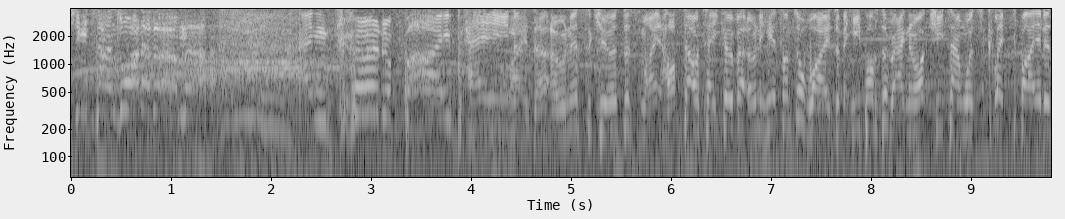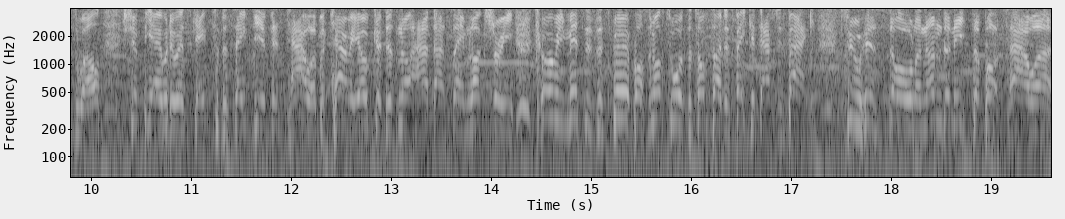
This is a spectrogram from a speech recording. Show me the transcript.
Cheatan's one of them. And goodbye, Pain. Wizer, Oner secures the smite. Hostile takeover only hits onto Wizer, but he pops the Ragnarok. Cheatan was clipped by it as well. Should be able to escape to the safety of this tower, but CarioK does not have that same luxury. Kuri misses the Spirit Blossom up towards the top side as Faker dashes back to his soul, and underneath the bot tower,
